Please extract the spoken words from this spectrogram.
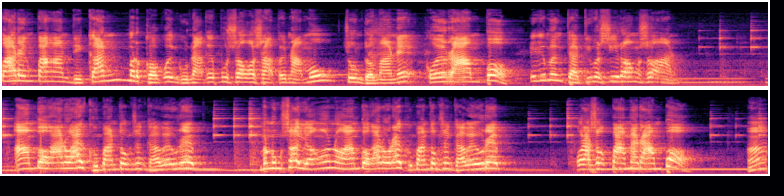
paring pangandikan merga kowe nggunakake pusaka sak penakmu Cunda Manik, kowe ora ampuh. Iki mung dadi wesi rongsoan. Ampuh karo ae gumantung sing gawe urip. Menungsa ya ngono, ampuh karo ae gumantung sing gawe urip. Ora sok pamer ampuh. Hah?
